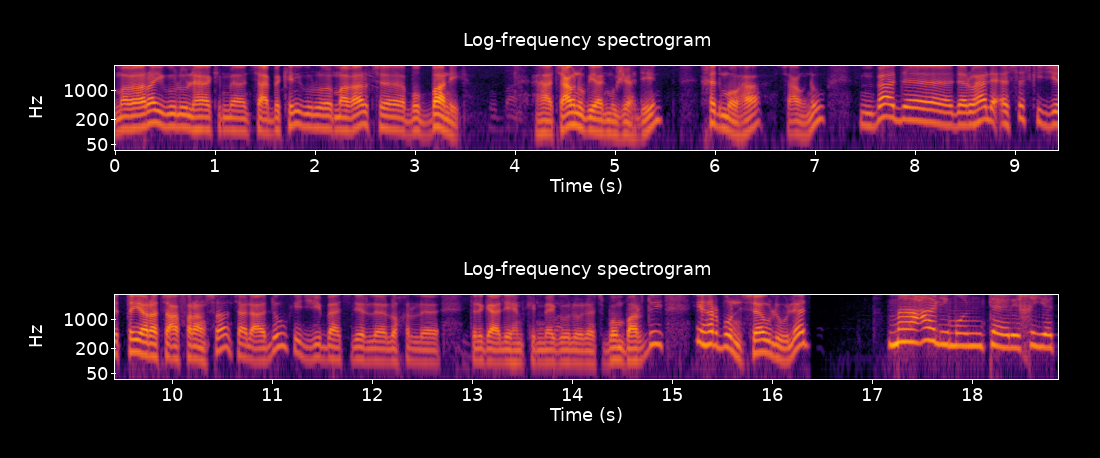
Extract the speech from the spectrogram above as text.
مغاره يقولوا لها كما تاع بكري يقولوا مغاره بوباني. ها تعاونوا بها المجاهدين خدموها تعاونوا. من بعد داروها على أساس كي تجي الطيارة تاع فرنسا تاع العدو كي تجي باه تدير الآخر تلقى عليهم كما يقولوا تبومباردي يهربوا النساء والاولاد معالم تاريخية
